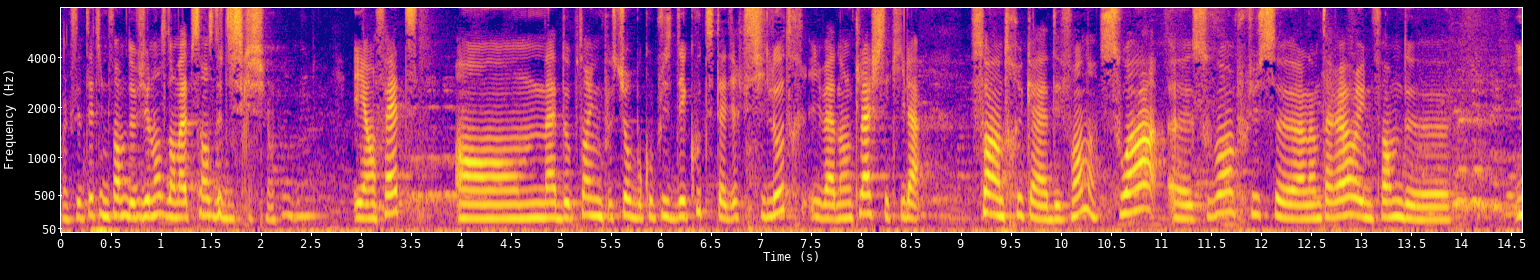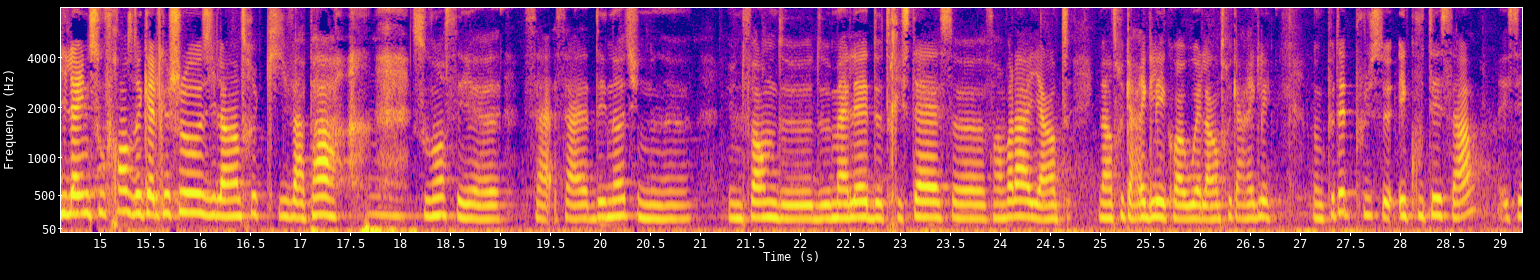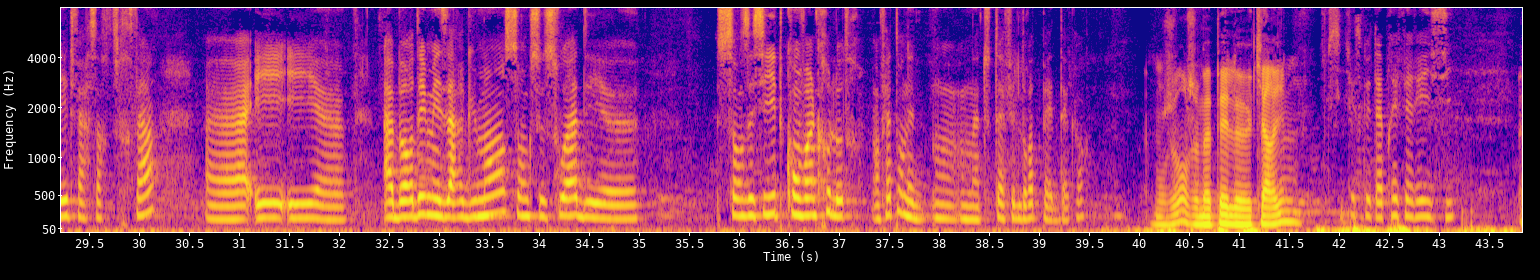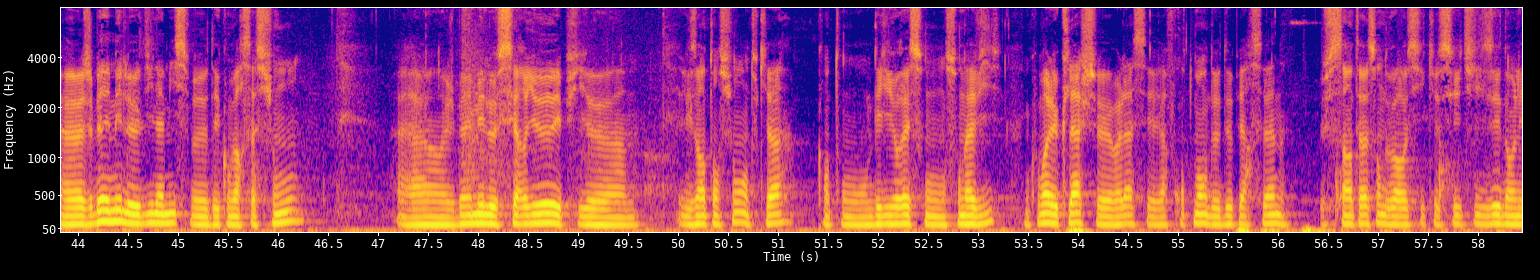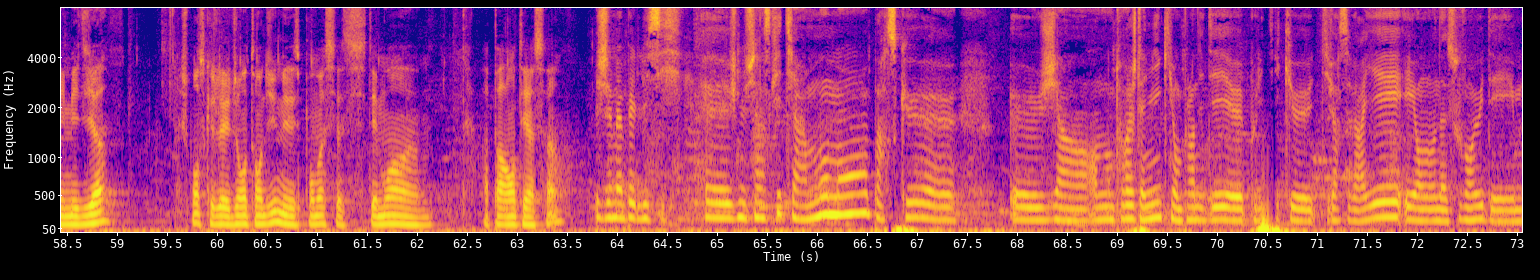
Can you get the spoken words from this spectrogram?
Donc c'est peut-être une forme de violence dans l'absence de discussion. Mm-hmm. Et en fait, en adoptant une posture beaucoup plus d'écoute, c'est-à-dire que si l'autre, il va dans le clash, c'est qu'il a soit un truc à défendre, soit euh, souvent plus euh, à l'intérieur une forme de... Il a une souffrance de quelque chose, il a un truc qui va pas. Mm. souvent, c'est euh, ça, ça, dénote une une forme de, de mal-être, de tristesse. Euh, enfin voilà, il y, a un, il a un truc à régler, quoi, ou elle a un truc à régler. Donc peut-être plus euh, écouter ça, essayer de faire sortir ça, euh, et, aborder mes arguments sans que ce soit des. sans essayer de convaincre l'autre. En fait, on, est, on, a tout à fait le droit de pas être d'accord. Bonjour, je m'appelle Karim. Qu'est-ce que tu as préféré ici? J'ai bien aimé le dynamisme des conversations. J'ai bien aimé le sérieux et puis les intentions en tout cas, quand on délivrait son, avis. Donc pour moi le clash, euh, voilà, c'est l'affrontement de deux personnes. C'est intéressant de voir aussi que c'est utilisé dans les médias. Je pense que je l'avais déjà entendu, mais pour moi c'était moins euh, apparenté à ça. Je m'appelle Lucie. Euh, je me suis inscrite il y a un moment parce que j'ai un, entourage d'amis qui ont plein d'idées politiques diverses et variées et on a souvent eu des,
